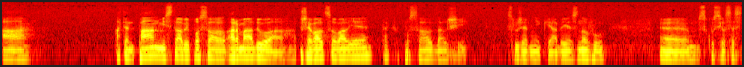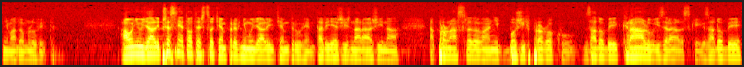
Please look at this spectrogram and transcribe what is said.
a a ten pán místo, aby poslal armádu a, převalcoval je, tak poslal další služebníky, aby je znovu e, zkusil se s nima domluvit. A oni udělali přesně to tež, co těm prvním udělali těm druhým. Tady Ježíš naráží na, na pronásledování božích proroků za doby králů izraelských, za doby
